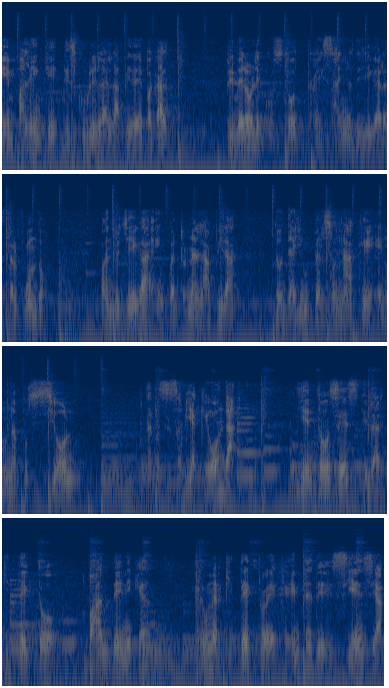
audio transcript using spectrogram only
en Palenque descubre la lápida de Pacal. Primero le costó tres años de llegar hasta el fondo. Cuando llega encuentra una lápida donde hay un personaje en una posición, ya no se sabía qué onda. Y entonces el arquitecto Van Deniken, que era un arquitecto, ¿eh? gente de ciencia,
